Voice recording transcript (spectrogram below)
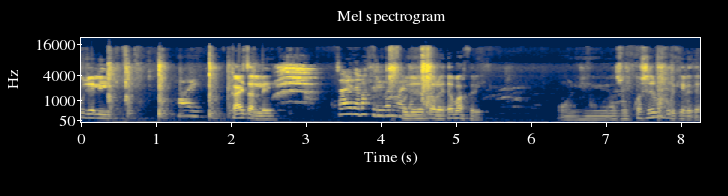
पूजली. हाय. काय चाललंय? चालेल त्या भाकरी बनवायला. चालू आहे त्या भाकरी. आणि अजून कशाच्या भाकरी केल्या त्या?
